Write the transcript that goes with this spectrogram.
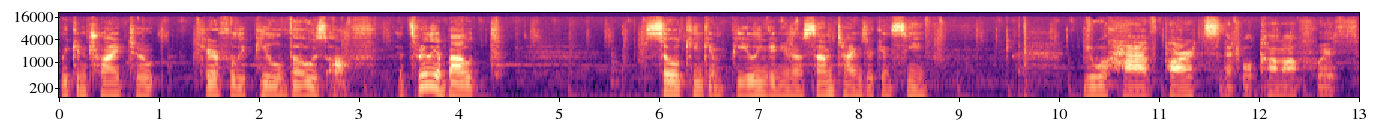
we can try to carefully peel those off. It's really about soaking and peeling and you know sometimes you can see you will have parts that will come off with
